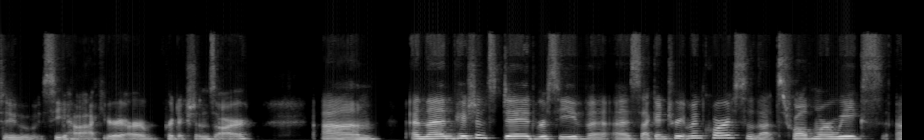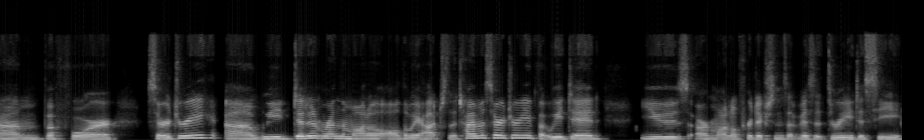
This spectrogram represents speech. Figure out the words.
to see how accurate our predictions are. Um, and then patients did receive a, a, second treatment course, so that's 12 more weeks um, before surgery. Uh, we didn't run the model all the way out to the time of surgery, but we did use our model predictions at visit three to see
